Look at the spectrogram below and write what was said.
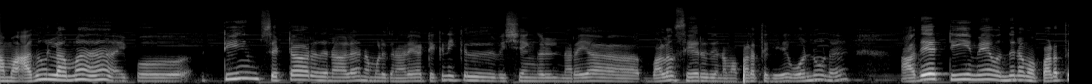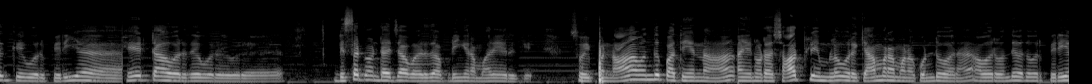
ஆமாம் அதுவும் இல்லாமல் இப்போது டீம் செட் ஆகிறதுனால நம்மளுக்கு நிறையா டெக்னிக்கல் விஷயங்கள் நிறையா பலம் சேருது நம்ம படத்துக்கு. ஒன்று அதே டீமே வந்து நம்ம படத்துக்கு ஒரு பெரிய ஹேட்டாக வருது ஒரு ஒரு டிஸ்அட்வான்டேஜாக வருது அப்படிங்கிற மாதிரி இருக்குது ஸோ இப்போ நான் வந்து பார்த்தீங்கன்னா என்னோட ஷார்ட் ஃபிலிமில் ஒரு கேமராமேனை கொண்டு வரேன். அவர் வந்து ஏதோ ஒரு பெரிய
